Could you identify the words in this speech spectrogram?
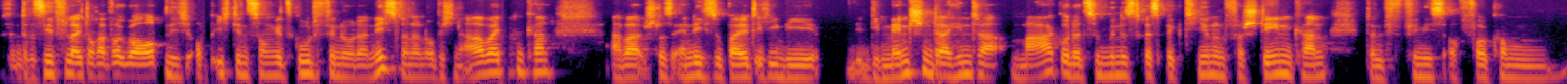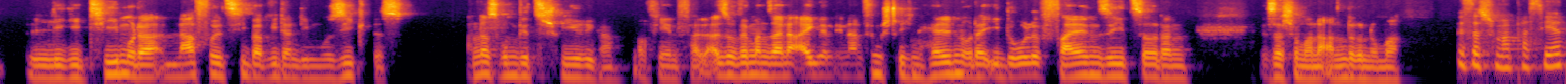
es interessiert vielleicht auch einfach überhaupt nicht, ob ich den Song jetzt gut finde oder nicht, sondern ob ich ihn arbeiten kann. Aber schlussendlich, sobald ich irgendwie die Menschen dahinter mag oder zumindest respektieren und verstehen kann, dann finde ich es auch vollkommen legitim oder nachvollziehbar, wie dann die Musik ist. Andersrum wird es schwieriger, auf jeden Fall. Also wenn man seine eigenen, in Anführungsstrichen, Helden oder Idole fallen sieht, so, dann ist das schon mal eine andere Nummer. Ist das schon mal passiert?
